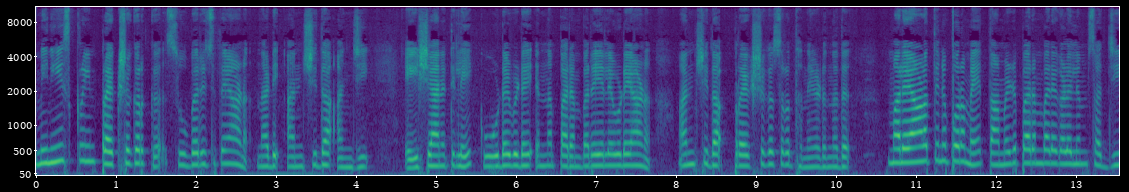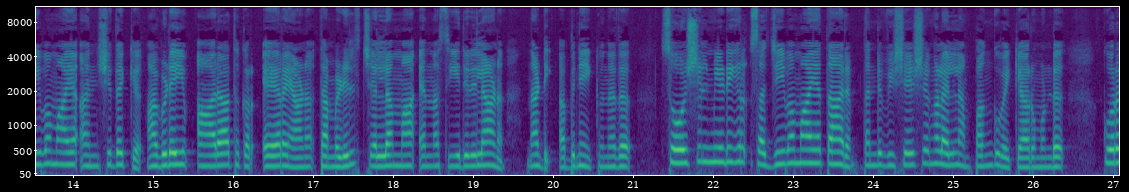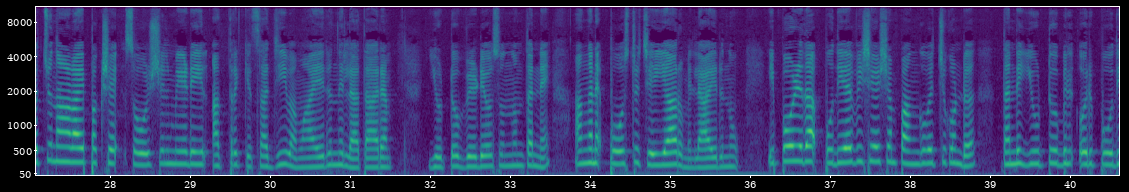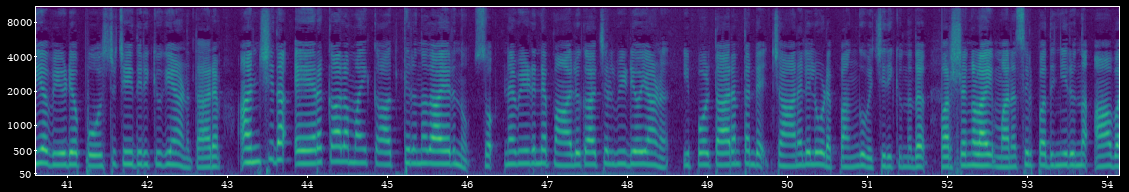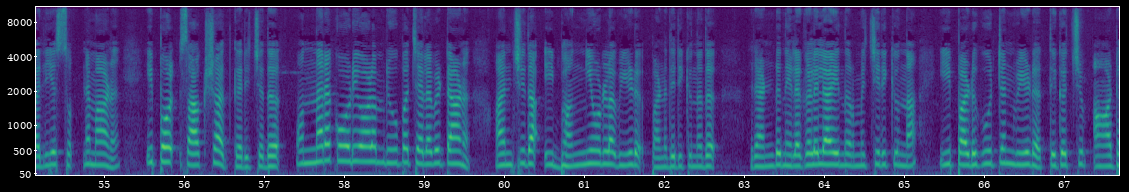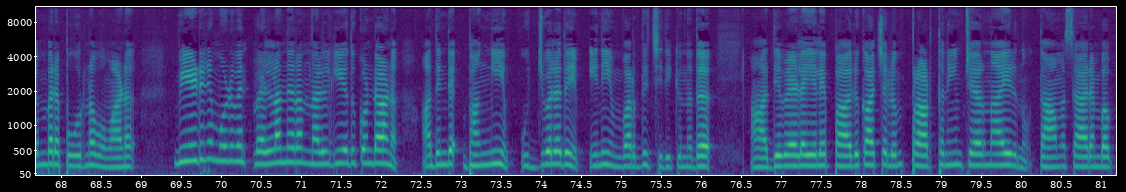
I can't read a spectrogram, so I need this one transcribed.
Mini screen പ്രേക്ഷകർക്ക് സുപരിചിതയാണ് നടി അൻഷിത അഞ്ചി. ഏഷ്യാനെറ്റിലെ കൂടെവിടെ എന്ന പരമ്പരയിലൂടെയാണ് അൻഷിത പ്രേക്ഷക ശ്രദ്ധ നേടുന്നത്. മലയാളത്തിനു പുറമെ തമിഴ് പരമ്പരകളിലും സജീവമായ അൻഷിതയ്ക്ക് അവിടെയും ആരാധകർ ഏറെയാണ്. തമിഴിൽ ചെല്ലമ്മ എന്ന സീരിയലിലാണ് നടി അഭിനയിക്കുന്നത്. സോഷ്യൽ മീഡിയയിൽ സജീവമായ താരം തന്റെ വിശേഷങ്ങളെല്ലാം പങ്കുവയ്ക്കാറുമുണ്ട്. കുറച്ചുനാളായി പക്ഷേ സോഷ്യൽ മീഡിയയിൽ അത്രയ്ക്ക് സജീവമായിരുന്നില്ല താരം. യൂട്യൂബ് വീഡിയോസൊന്നും തന്നെ അങ്ങനെ പോസ്റ്റ് ചെയ്യാറുമില്ലായിരുന്നു. ഇപ്പോഴിതാ പുതിയ വിശേഷം പങ്കുവച്ചുകൊണ്ട് തന്റെ യൂട്യൂബിൽ ഒരു പുതിയ വീഡിയോ പോസ്റ്റ് ചെയ്തിരിക്കുകയാണ് താരം. അൻഷിത ഏറെക്കാലമായി കാത്തിരുന്നതായിരുന്നു സ്വപ്ന വീടിന്റെ പാലുകാച്ചൽ വീഡിയോയാണ് ഇപ്പോൾ താരം തന്റെ ചാനലിലൂടെ പങ്കുവച്ചിരിക്കുന്നത്. വർഷങ്ങളായി മനസ്സിൽ പതിഞ്ഞിരുന്ന ആ വലിയ സ്വപ്നമാണ് ഇപ്പോൾ സാക്ഷാത്കരിച്ചത്. ഒന്നര കോടിയോളം രൂപ ചെലവിട്ടാണ് അൻഷിത ഈ ഭംഗിയുള്ള വീട് പണിതിരിക്കുന്നത്. രണ്ട് നിലകളിലായി നിർമ്മിച്ചിരിക്കുന്ന ഈ പടുകൂറ്റൻ വീട് തികച്ചും ആഡംബരപൂർണവുമാണ്. വീടിന് മുഴുവൻ വെള്ളനിറം നൽകിയതുകൊണ്ടാണ് അതിന്റെ ഭംഗിയും ഉജ്ജ്വലതയും ഇനിയും വർദ്ധിച്ചിരിക്കുന്നത്. ആദ്യവേളയിലെ പാലുകാച്ചലും പ്രാർത്ഥനയും ചേർന്നായിരുന്നു താമസാരംഭം.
